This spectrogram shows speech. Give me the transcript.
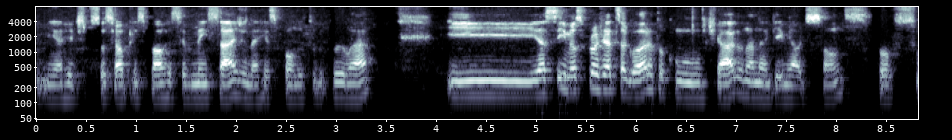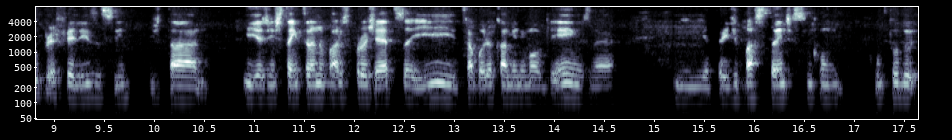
minha rede social principal, recebo mensagem, né? Respondo tudo por lá. E, assim, meus projetos agora, eu tô com o Thiago lá na Game Audições, tô super feliz, assim, de estar... Tá, e a gente tá entrando em vários projetos aí, trabalhou com a Minimal Games, né? E aprendi bastante, assim, com, com tudo,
